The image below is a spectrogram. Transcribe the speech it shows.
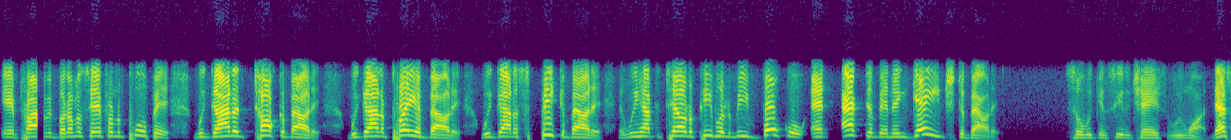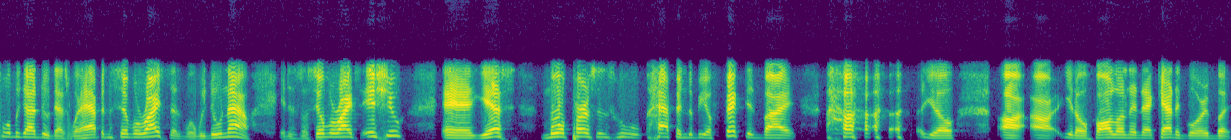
in private, but I'm going to say it from the pulpit. We got to talk about it. We got to pray about it. We got to speak about it. And we have to tell the people to be vocal and active and engaged about it so we can see the change that we want. That's what we got to do. That's what happened in civil rights. That's what we do now. It is a civil rights issue. And yes, more persons who happen to be affected by it you know, are, are you know fall under that category. But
